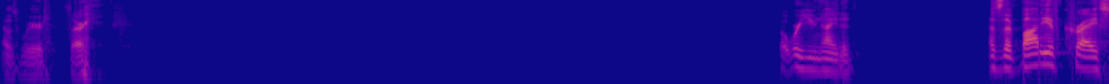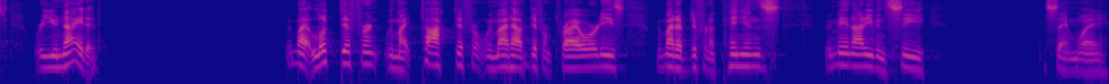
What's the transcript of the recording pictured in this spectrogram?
that was weird. Sorry. But we're united. As the body of Christ, we're united. We might look different. We might talk different. We might have different priorities. We might have different opinions. We may not even see the same way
